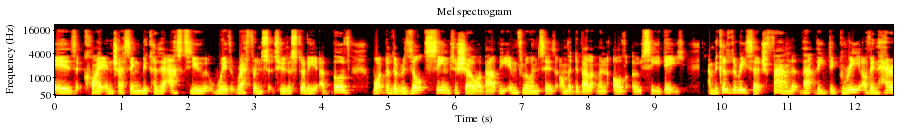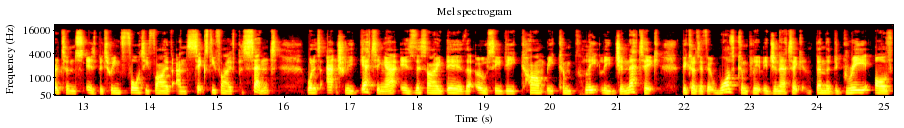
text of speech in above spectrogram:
is quite interesting because it asks you, with reference to the study above, what do the results seem to show about the influences on the development of OCD? And because the research found that the degree of inheritance is between 45 and 65 percent, what it's actually getting at is this idea that OCD can't be completely genetic, because if it was completely genetic, then the degree of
